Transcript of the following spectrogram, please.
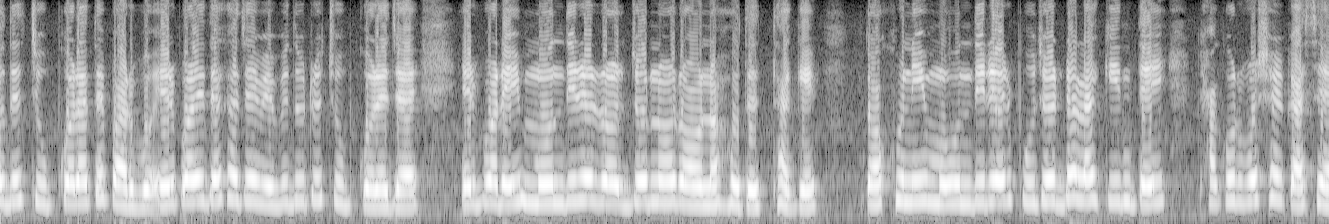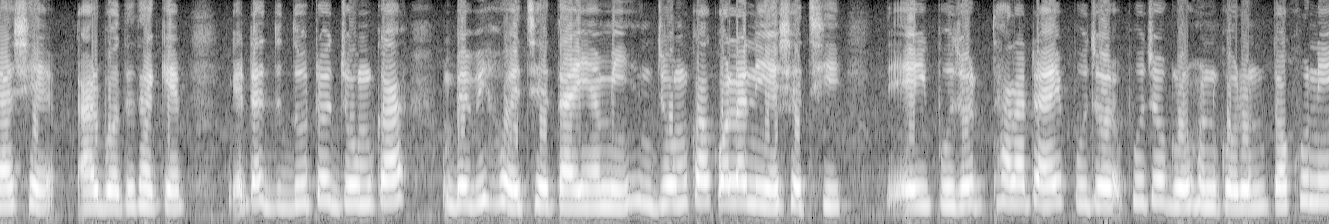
ওদের চুপ করাতে পারব। এরপরে দেখা যায় বেবি দুটো চুপ করে যায়। এরপরেই মন্দিরের জন্য রওনা হতে থাকে। তখনই মন্দিরের পুজোর ডালা কিনতেই ঠাকুর বসার কাছে আসে আর বলতে থাকে, এটা দুটো জমকা বেবি হয়েছে, তাই আমি জমকা কলা নিয়ে এসেছি। এই পুজোর থালাটায় পুজো পুজো গ্রহণ করুন। তখনই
